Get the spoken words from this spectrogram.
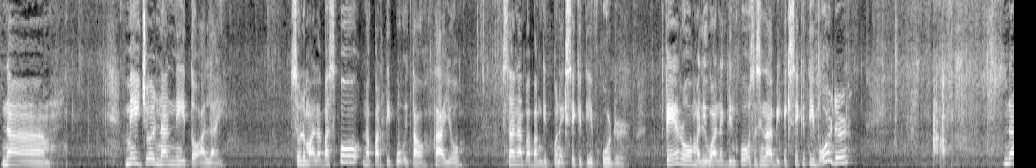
na major non-NATO ally. So lumalabas po na party po ito tayo sa nababanggit po na executive order. Pero maliwanag din po sa sinabing executive order na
